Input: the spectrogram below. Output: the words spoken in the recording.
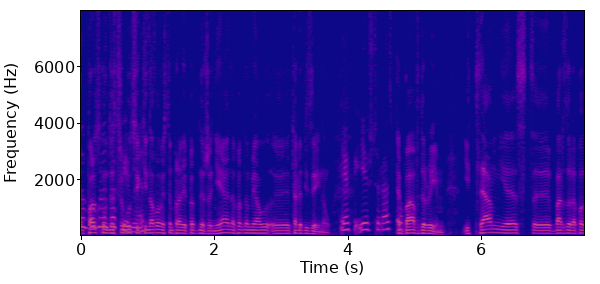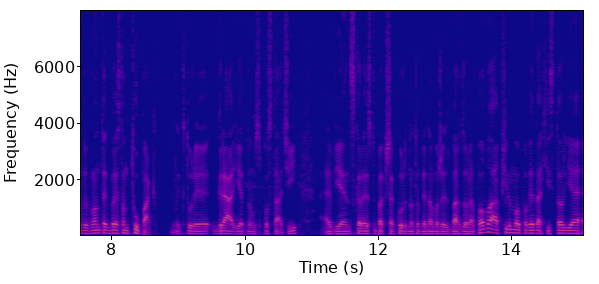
to polską dystrybucję kinową, jestem prawie pewny, że nie. Na pewno miał y, telewizyjną. Jak, jeszcze raz? Above the Rim. I tam jest y, bardzo rapowy wątek, bo jest tam Tupac, który gra jedną z postaci, więc skoro jest Tupac Shakur, no to wiadomo, że jest bardzo rapowo, a film opowiada historię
